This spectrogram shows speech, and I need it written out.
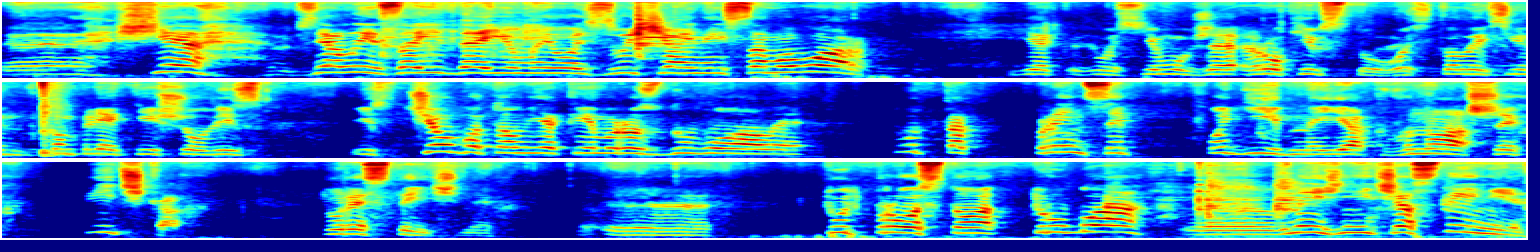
Е, ще взяли за ідею ми ось звичайний самовар як ось йому вже років 100. Ось колись він в комплекті йшов із, із чоботом, яким роздували. Тут так принцип подібний, як в наших пічках туристичних. Е, тут просто труба е, в нижній частині,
